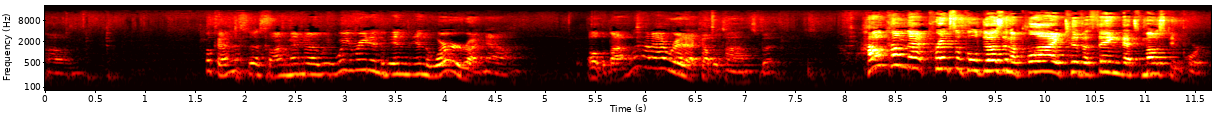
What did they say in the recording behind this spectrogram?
Um, okay, that's, that's fine. Man, uh, we, we read in the, in, in the Word right now. Oh, the Bible. Well, I read it a couple times, but how come that principle doesn't apply to the thing that's most important?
